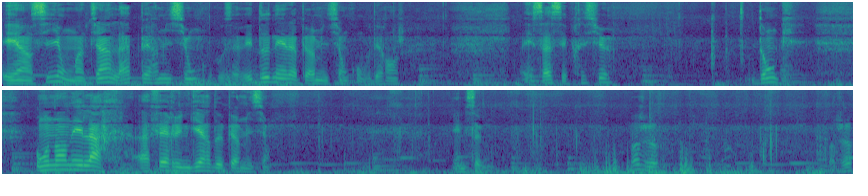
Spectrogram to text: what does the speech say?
Et ainsi, on maintient la permission. Vous avez donné la permission qu'on vous dérange. Et ça, c'est précieux. Donc, on en est là à faire une guerre de permission. Une seconde. Bonjour. Bonjour.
